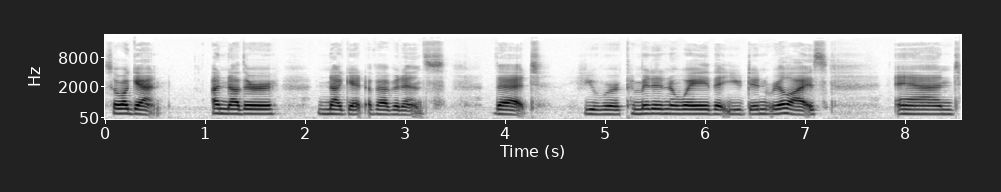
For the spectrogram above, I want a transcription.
So, again, another nugget of evidence that you were committed in a way that you didn't realize. And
